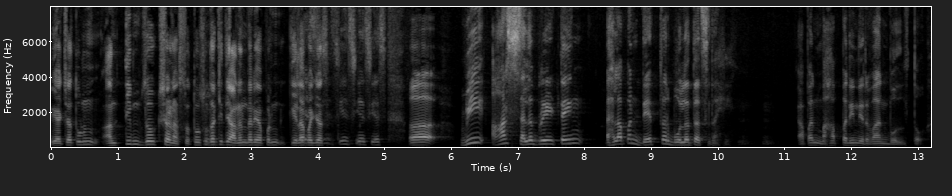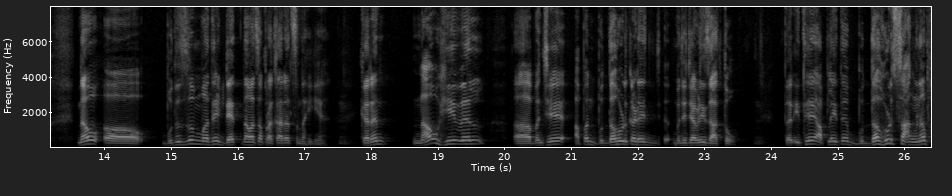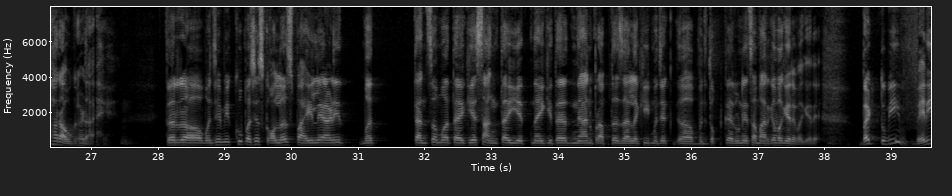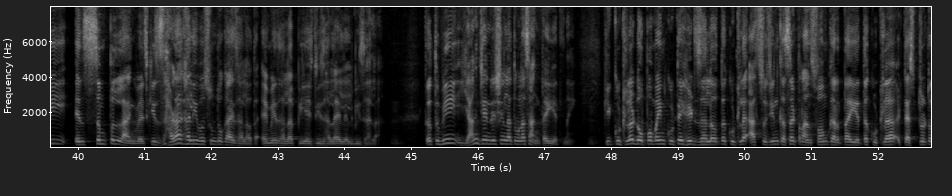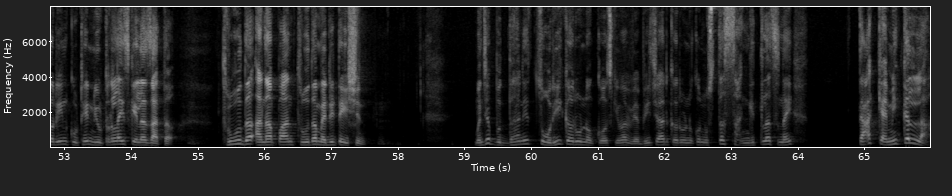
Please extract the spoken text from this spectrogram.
याच्यातून अंतिम जो क्षण असतो तो सुद्धा किती आनंदाने आपण केला पाहिजे असं yes yes yes we are celebrating ह्याला पण डेथ तर बोलतच नाही. आपण महापरिनिर्वाण बोलतो. नाव बुद्धिझममध्ये डेथ नावाचा प्रकारच नाही आहे कारण नाव ही वेल म्हणजे आपण बुद्धाहूडकडे म्हणजे ज्यावेळी जातो तर इथे आपल्या इथे बुद्धाहूड सांगणं फार अवघड आहे. तर uh, म्हणजे मी खूप असे स्कॉलर्स पाहिले आणि मग त्यांचं मत आहे की हे सांगता येत नाही की त्या ज्ञान प्राप्त झालं की म्हणजे uh, म्हणजे तो करुणेचा मार्ग वगैरे वगैरे. But to be very in simple language की झाडाखाली बसून तो काय झाला होता? एम ए झाला पी एच डी झाला एल एल बी झाला. तर तुम्ही यंग जनरेशनला तुम्हाला सांगता येत नाही. की कुठलं डोपोमाइन कुठे हिट झालं होतं कुठलं ॲस्ट्रोजिन कसं ट्रान्सफॉर्म करता येतं कुठलं टेस्टोटोरिन कुठे न्यूट्रलाइज केलं जातं? Through the anapana through the meditation म्हणजे बुद्धाने चोरी करू नकोस किंवा व्यभिचार करू नको नुसतं सांगितलंच नाही. त्या केमिकलला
